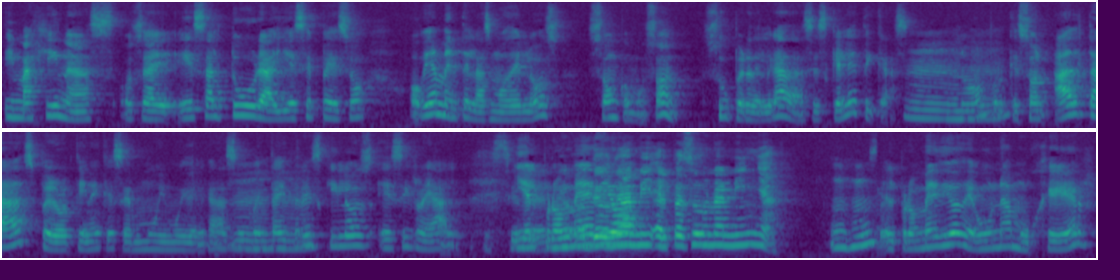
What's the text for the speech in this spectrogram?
imaginas, o sea, esa altura y ese peso, obviamente las modelos son como son, súper delgadas, esqueléticas, ¿no? Porque son altas, pero tienen que ser muy, muy delgadas. 53 kilos es irreal. y el promedio... el peso de una niña. el promedio de una mujer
